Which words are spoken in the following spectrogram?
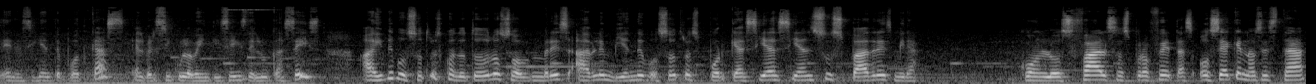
en el siguiente podcast, el versículo 26 de Lucas 6, hay de vosotros cuando todos los hombres hablen bien de vosotros, porque así hacían sus padres, mira, con los falsos profetas, o sea que no se está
